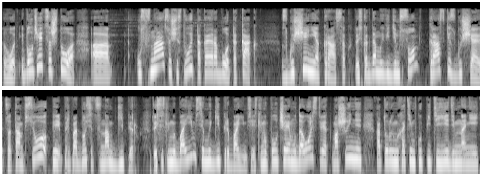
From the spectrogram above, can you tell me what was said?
Вот. И получается, что а, у сна существует такая работа, как сгущение красок, то есть когда мы видим сон, краски сгущаются, там все преподносится нам гипер. То есть если мы боимся, мы гипер боимся. Если мы получаем удовольствие от машины, которую мы хотим купить и едем на ней,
